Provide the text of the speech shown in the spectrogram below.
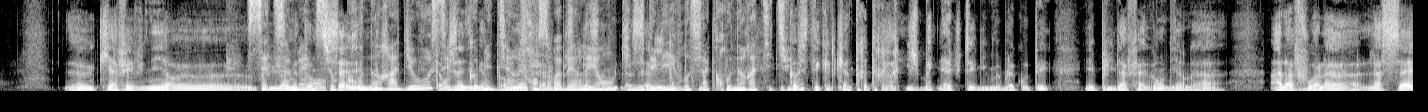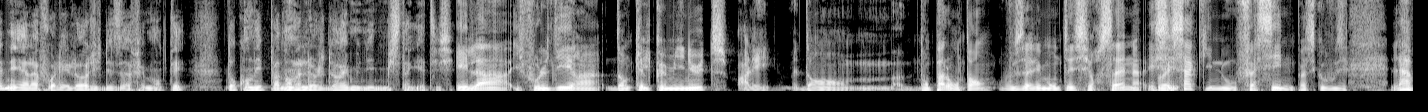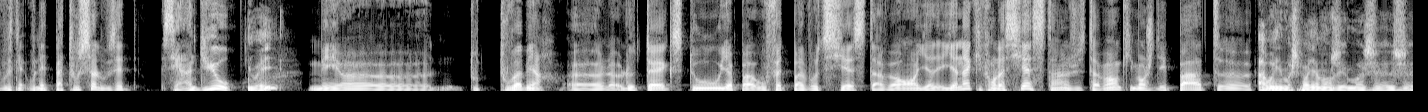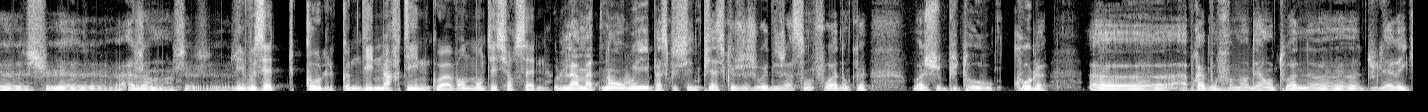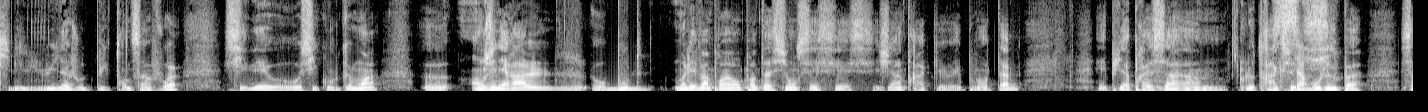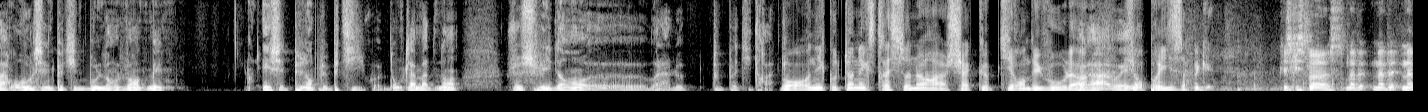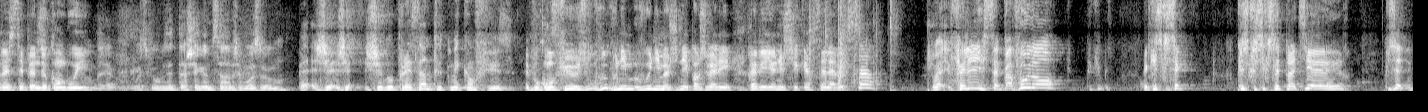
Euh, qui a fait venir euh, Cette plusieurs metteurs semaine en sur scène. Et- Radio, c'est le comédien faire François Berléand qui nous délivre sa Et attitude. comme c'était quelqu'un de très très riche, ben, il a acheté l'immeuble à côté et puis il a fait agrandir la, à la fois la, la scène et à la fois les loges, il les a fait monter. Donc on n'est pas dans la loge de Rémus et de Mistinguette ici. Et là, il faut le dire, hein, dans quelques minutes, allez, dans, dans pas longtemps, vous allez monter sur scène. Et c'est ça qui nous fascine parce que vous, là, vous n'êtes pas tout seul, vous êtes, c'est un duo. Oui, mais euh, tout, tout va bien. Euh, le, texte, tout, y a pas, vous faites pas votre sieste avant. Il y, y en a qui font la sieste hein, juste avant, qui mangent des pâtes. euh, ah oui, moi je peux rien manger, moi je, je, je suis à jeun, moi. Je, mais vous êtes cool, comme Dean Martin, quoi, avant de monter sur scène. Là maintenant, oui, parce que c'est une pièce que j'ai jouée déjà 100 fois, donc moi je suis plutôt cool. Euh, après, bon, faut demander à Antoine euh, Duléry, qui lui la joue depuis 35 fois, s'il est aussi cool que moi. Euh, en général, au bout de moi, les 20 premières représentations, c'est, c'est, c'est- j'ai un trac euh, épouvantable. Et puis après, ça, le trac se Ça roule. dissipe, ça roule, c'est une petite boule dans le ventre, mais et c'est de plus en plus petit. Quoi. Donc là maintenant, je suis dans euh, voilà le tout petit trac. Bon, on écoute un extrait sonore à chaque petit rendez-vous, là. Voilà, oui. Surprise. Qu'est-ce qui se passe ma, ma- ma veste est pleine de cambouis. Mais où est-ce que vous êtes taché comme ça, chez Moiseau? Ben, Je, je, je vous présente toutes mes confuses. Et vous confuse, vous, vous vous n'imaginez pas que je vais aller réveillonner chez Castel avec ça? Ouais, Félix, c'est pas fou, non? Mais qu'est-ce que c'est que- Qu'est-ce que c'est que cette matière? C'est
